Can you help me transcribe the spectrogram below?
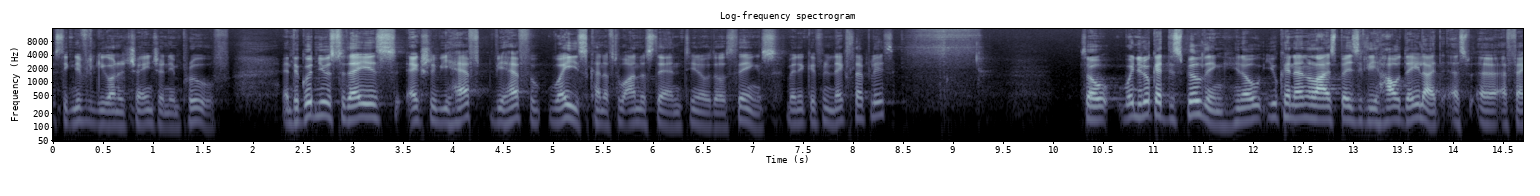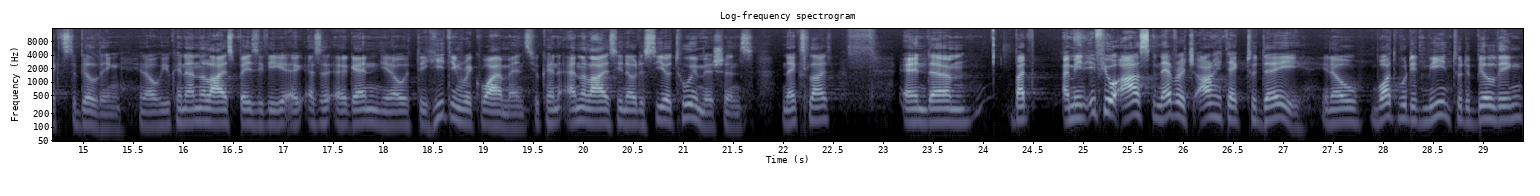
significantly going to change and improve. And the good news today is actually we have, we have ways kind of to understand you know, those things. When you give me the next slide, please. So when you look at this building, you know, you can analyze basically how daylight as, uh, affects the building. You know, you can analyze basically, uh, as again, you know, the heating requirements. You can analyze, you know, the CO2 emissions. Next slide. And, um, but I mean, if you ask an average architect today, you know, what would it mean to the building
